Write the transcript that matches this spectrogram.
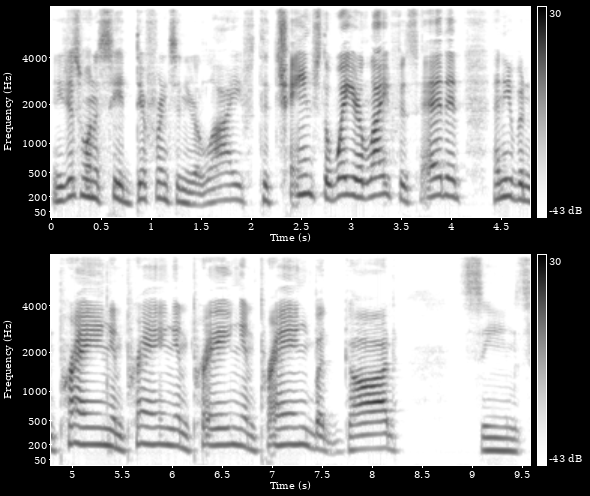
and you just want to see a difference in your life, to change the way your life is headed, and you've been praying and praying and praying and praying, but God seems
